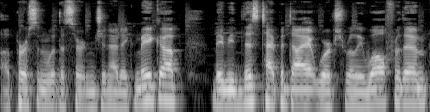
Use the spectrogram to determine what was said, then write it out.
A person with a certain genetic makeup, maybe this type of diet works really well for them,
